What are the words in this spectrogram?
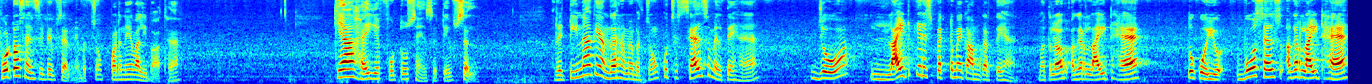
फ़ोटो सेंसिटिव सेल ने बच्चों, पढ़ने वाली बात है। क्या है ये फ़ोटो सेंसिटिव सेल रेटिना के अंदर हमें बच्चों कुछ सेल्स मिलते हैं जो लाइट के रिस्पेक्ट में काम करते हैं। मतलब अगर लाइट है तो कोई वो सेल्स अगर लाइट है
